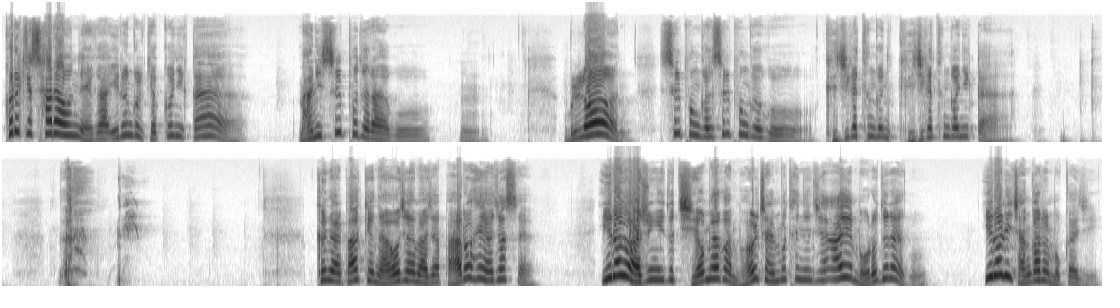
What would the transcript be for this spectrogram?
그렇게 살아온 내가 이런 걸 겪으니까 많이 슬프더라고. 음. 물론 슬픈 건 슬픈 거고 그지 같은 건 그지 같은 거니까. 그날 밖에 나오자마자 바로 헤어졌어요. 이런 와중에도 지엄마가 뭘 잘못했는지 아예 모르더라고. 이러니 장가를 못 가지.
